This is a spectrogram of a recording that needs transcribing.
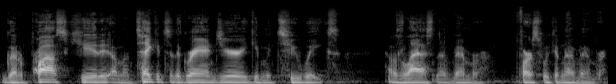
I'm going to prosecute it. I'm going to take it to the grand jury. Give me two weeks. That was last November, first week of November.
